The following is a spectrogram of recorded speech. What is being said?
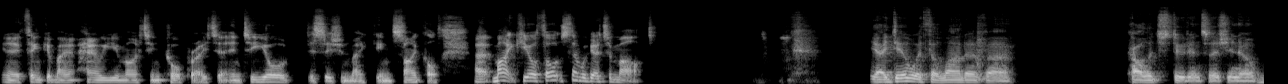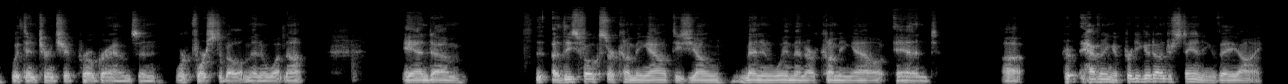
you know, think about how you might incorporate it into your decision making cycle. Uh, Mike, your thoughts? Then we'll go to Mart. Yeah, I deal with a lot of uh, college students, as you know, with internship programs and workforce development and whatnot. And um, uh, these folks are coming out, these young men and women are coming out and uh, having a pretty good understanding of AI.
